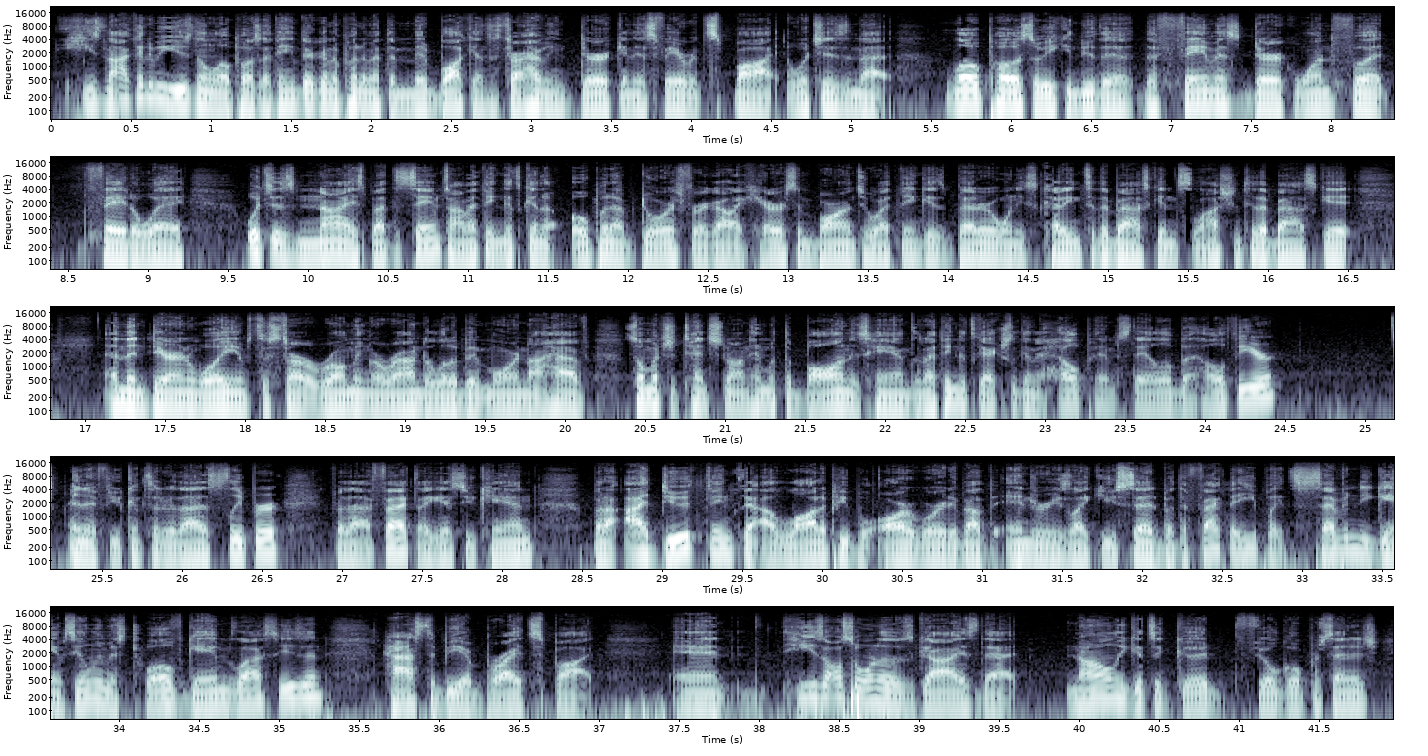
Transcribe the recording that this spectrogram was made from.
he's not going to be used in the low post. I think they're going to put him at the mid block and start having Dirk in his favorite spot, which is in that low post so he can do the the famous Dirk one foot fade away, which is nice. But at the same time, I think it's going to open up doors for a guy like Harrison Barnes, who I think is better when he's cutting to the basket and sloshing to the basket. And then Deron Williams to start roaming around a little bit more and not have so much attention on him with the ball in his hands. And I think it's actually going to help him stay a little bit healthier. And if you consider that a sleeper for that fact, I guess you can. But I do think that a lot of people are worried about the injuries, like you said. But the fact that he played 70 games, he only missed 12 games last season, has to be a bright spot. And he's also one of those guys that not only gets a good field goal percentage,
